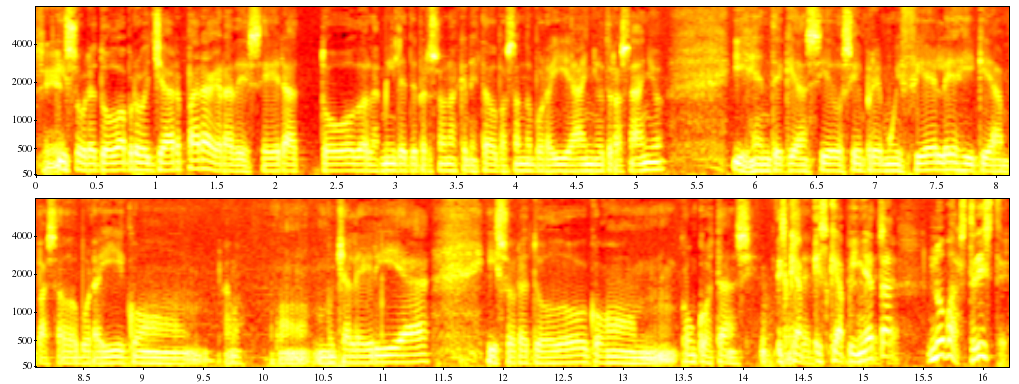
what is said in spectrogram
Sí. y sobre todo aprovechar para agradecer a todas las miles de personas que han estado pasando por ahí año tras año y gente que han sido siempre muy fieles y que han pasado por ahí con, vamos, con mucha alegría y sobre todo con, con constancia. Es que, a- es que a Piñata agradecer. no vas triste.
